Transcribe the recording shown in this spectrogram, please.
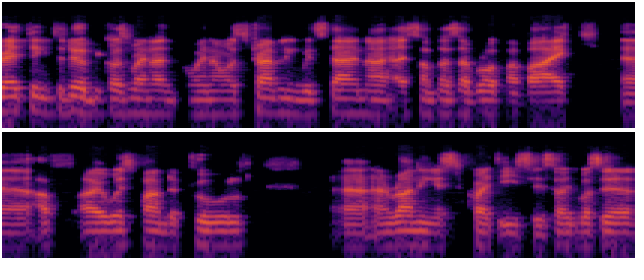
great thing to do because when I when I was traveling with Stan, I, I sometimes I brought my bike. Uh, I always found a pool uh, and running is quite easy. So it was a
